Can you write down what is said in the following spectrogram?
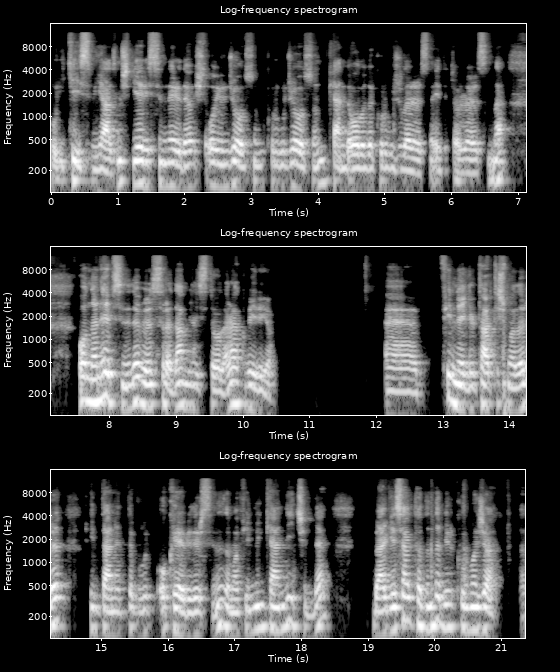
bu iki ismi yazmış. Diğer isimleri de işte oyuncu olsun, kurgucu olsun, kendi oğlu da kurgucular arasında, editörler arasında. Onların hepsini de böyle sıradan bir liste olarak veriyor. Ee, filmle ilgili tartışmaları internette bulup okuyabilirsiniz ama filmin kendi içinde belgesel tadında bir kurmaca e,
